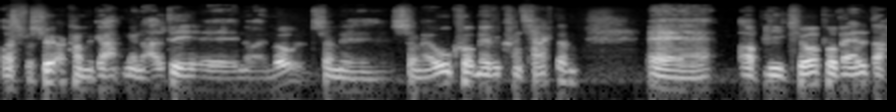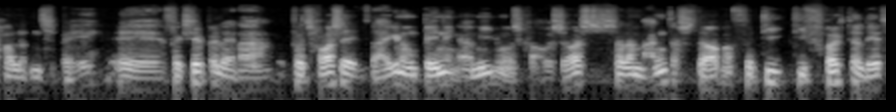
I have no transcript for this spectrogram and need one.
også forsøger at komme i gang, men aldrig øh, når et mål, som, øh, som er ok med, at vi kontakter dem, øh, og blive klogere på, hvad er det, der holder dem tilbage. Øh, for eksempel er der, på trods af, at der er ikke nogen bindinger og minimumskrav hos os, så er der mange, der stopper, fordi de frygter lidt,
